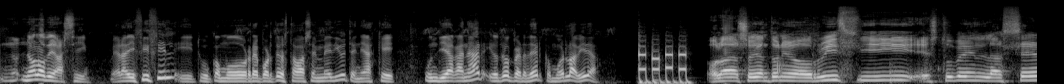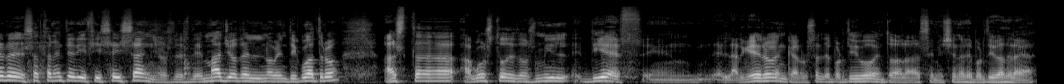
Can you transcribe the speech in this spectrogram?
no, no, lo veo así. Era difícil y tú, como reportero, estabas en medio y tenías que un día ganar y otro perder, como es la vida. Hola, soy Antonio Ruiz y estuve en la SER exactamente 16 años, desde mayo del 94 hasta agosto de 2010, en El Larguero, en Carrusel Deportivo, en todas las emisiones deportivas de la,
